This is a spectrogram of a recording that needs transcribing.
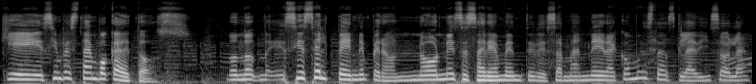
que siempre está en boca de todos. No, no, sí es el pene, pero no necesariamente de esa manera. ¿Cómo estás, Gladys? Hola.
